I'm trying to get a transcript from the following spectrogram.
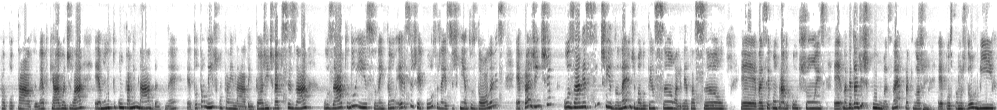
água potável, né? Porque a água de lá é muito contaminada, né? É totalmente contaminada. Então a gente vai precisar usar tudo isso, né? Então esses recursos, né, esses 500 dólares, é para a gente usar nesse sentido, né? De manutenção, alimentação, é, vai ser comprado colchões, é, na verdade espumas, né? Para que nós é, possamos dormir.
